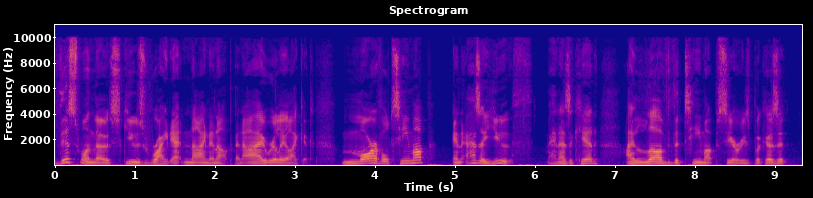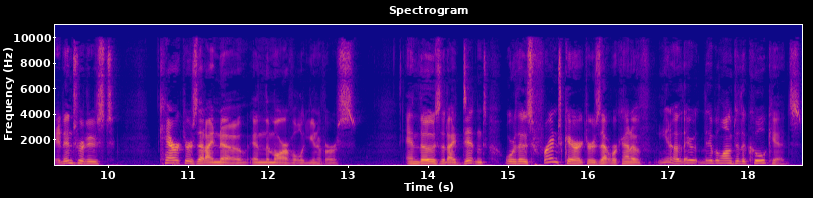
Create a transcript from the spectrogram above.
This one, though, skews right at 9 and up, and I really like it. Marvel Team Up, and as a youth, man, as a kid, I loved the Team Up series because it, it introduced characters that I know in the Marvel universe and those that I didn't, or those fringe characters that were kind of, you know, they, they belonged to the cool kids.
